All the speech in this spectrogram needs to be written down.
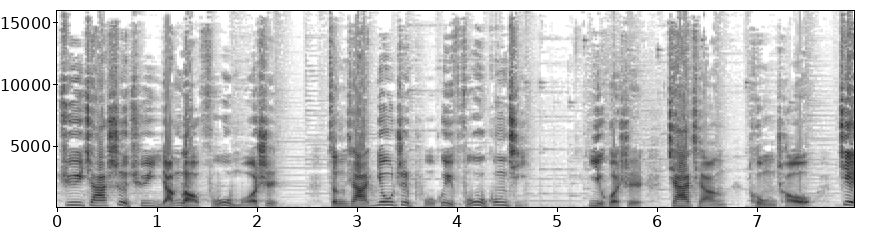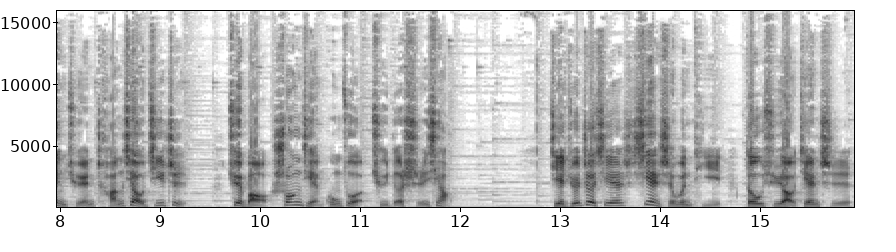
居家社区养老服务模式，增加优质普惠服务供给，亦或是加强统筹健全长效机制，确保双减工作取得实效，解决这些现实问题，都需要坚持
